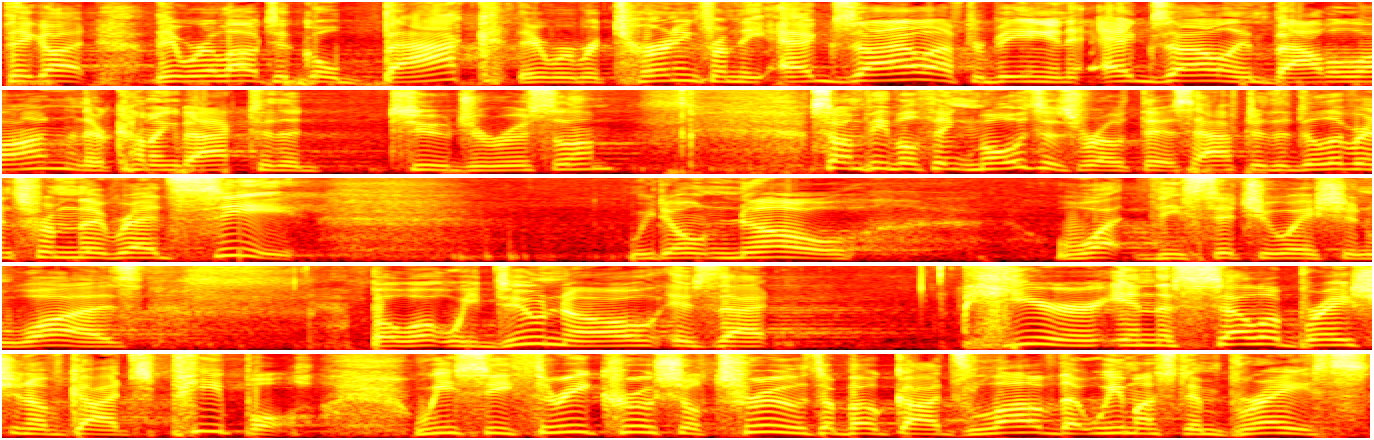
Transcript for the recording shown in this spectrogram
they got they were allowed to go back. They were returning from the exile after being in exile in Babylon. and They're coming back to the to Jerusalem. Some people think Moses wrote this after the deliverance from the Red Sea. We don't know what the situation was, but what we do know is that here in the celebration of God's people, we see three crucial truths about God's love that we must embrace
